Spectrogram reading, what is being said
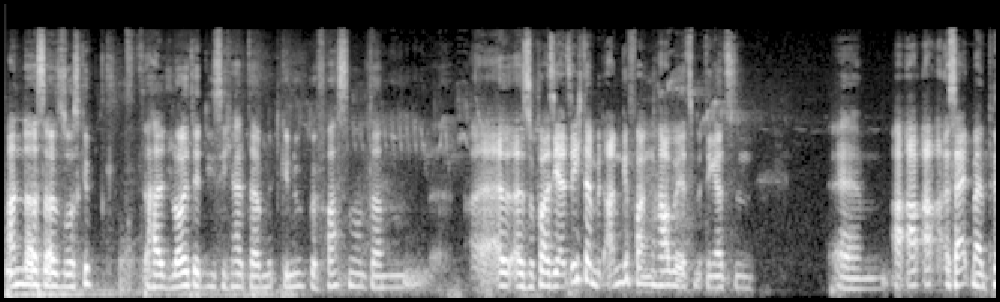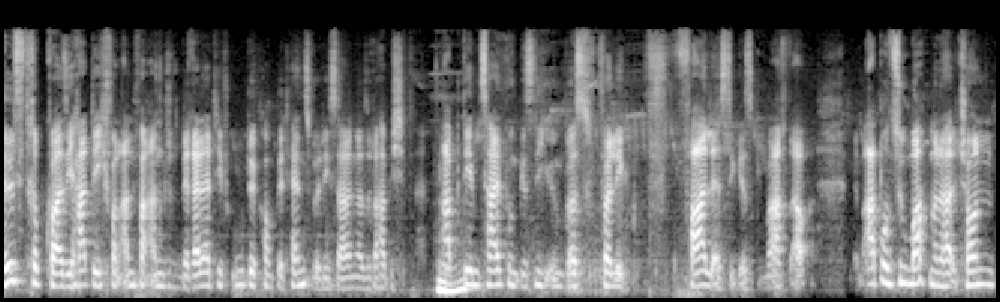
anders. Also es gibt halt Leute, die sich halt damit genug befassen und dann, äh, also quasi als ich damit angefangen habe, jetzt mit den ganzen, ähm, seit meinem Pilztrip quasi hatte ich von Anfang an eine relativ gute Kompetenz, würde ich sagen. Also da habe ich mhm. ab dem Zeitpunkt ist nicht irgendwas völlig fahrlässiges gemacht. Ab, ab und zu macht man halt schon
